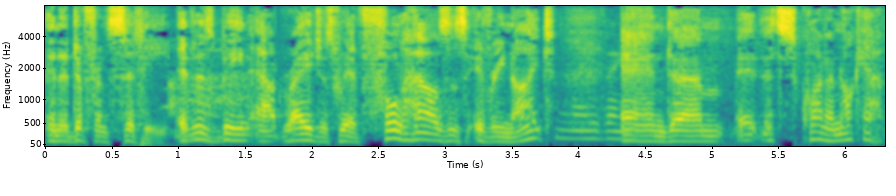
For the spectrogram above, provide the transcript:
in a different city. It has been outrageous. We have full houses every night, Amazing. and um, it, it's quite a knockout.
